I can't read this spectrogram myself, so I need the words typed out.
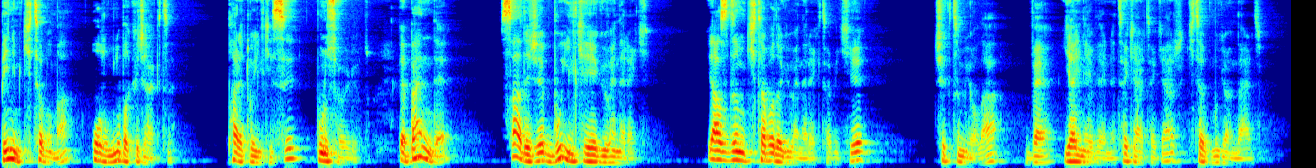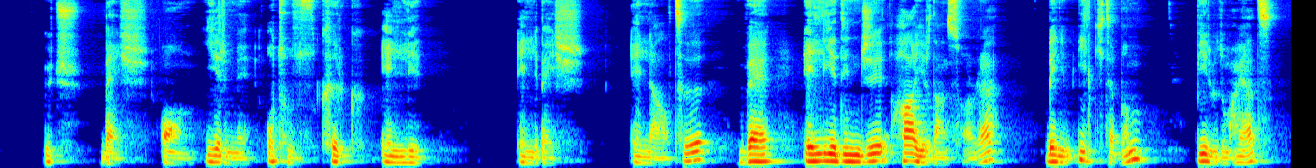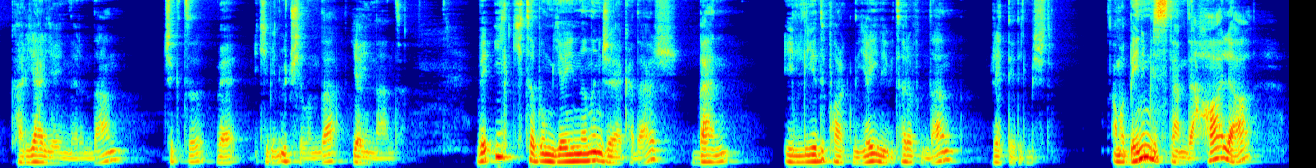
benim kitabıma olumlu bakacaktı. Pareto ilkesi bunu söylüyordu. Ve ben de sadece bu ilkeye güvenerek, yazdığım kitaba da güvenerek tabii ki çıktım yola ve yayın evlerine teker teker kitabımı gönderdim. 3, 5, 10, 20, 30, 40, 50, 55, 56 ve 57. hayırdan sonra benim ilk kitabım Bir Yudum Hayat kariyer yayınlarından çıktı ve 2003 yılında yayınlandı. Ve ilk kitabım yayınlanıncaya kadar ben 57 farklı yayın evi tarafından reddedilmiştim. Ama benim listemde hala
